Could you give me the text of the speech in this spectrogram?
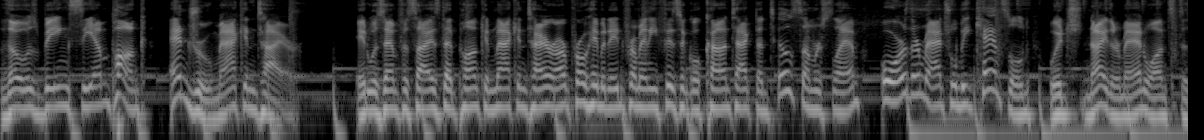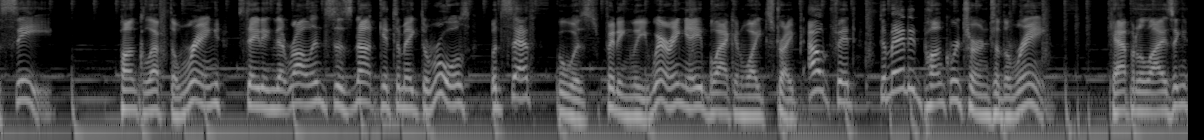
those being CM Punk, and Drew McIntyre. It was emphasized that Punk and McIntyre are prohibited from any physical contact until SummerSlam, or their match will be cancelled, which neither man wants to see. Punk left the ring, stating that Rollins does not get to make the rules, but Seth, who was fittingly wearing a black and white striped outfit, demanded Punk return to the ring. Capitalizing,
